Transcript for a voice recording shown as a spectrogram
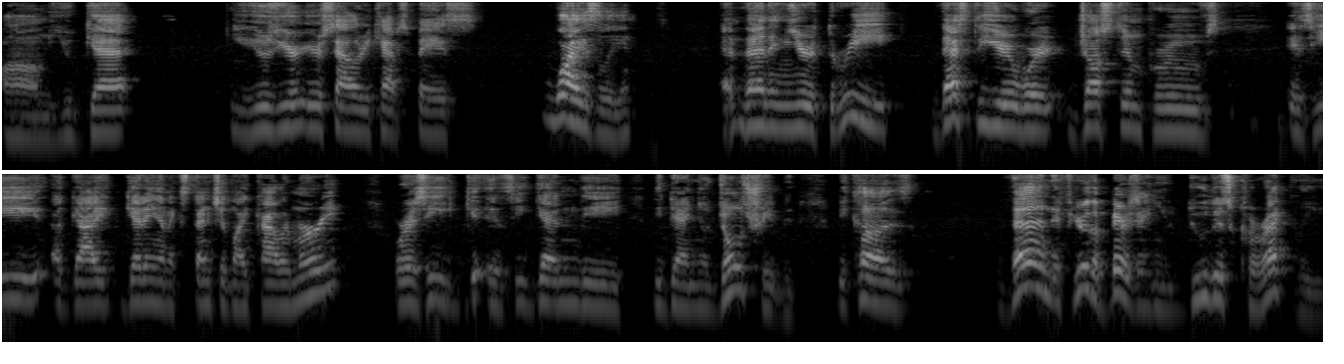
Um, you get, you use your, your salary cap space wisely. And then in year three, that's the year where Justin proves is he a guy getting an extension like Kyler Murray, or is he is he getting the the Daniel Jones treatment? Because then, if you're the Bears and you do this correctly,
